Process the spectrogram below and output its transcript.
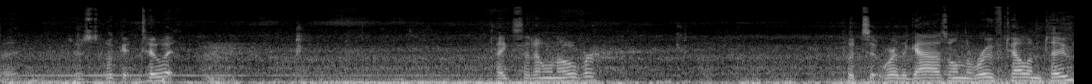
But just hook it to it. Takes it on over. Puts it where the guys on the roof tell him to.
